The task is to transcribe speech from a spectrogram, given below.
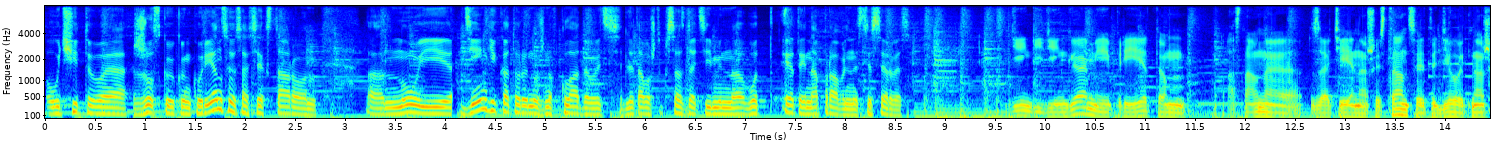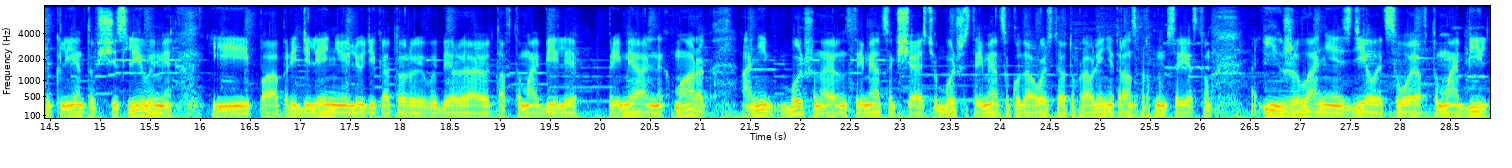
учитывая жесткую конкуренцию со всех сторон, э, ну и деньги, которые нужно вкладывать для того, чтобы создать именно вот этой направленности сервис? Деньги деньгами, и при этом Основная затея нашей станции – это делать наших клиентов счастливыми. И по определению люди, которые выбирают автомобили премиальных марок, они больше, наверное, стремятся к счастью, больше стремятся к удовольствию от управления транспортным средством. Их желание сделать свой автомобиль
